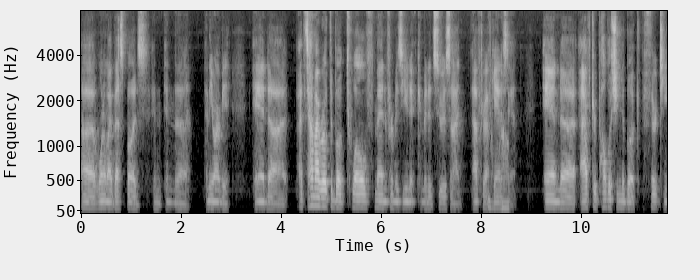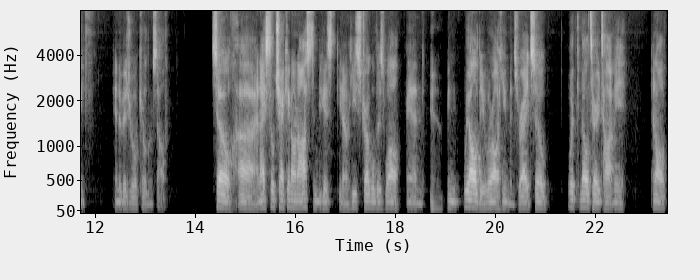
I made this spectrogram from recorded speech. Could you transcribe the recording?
uh, one of my best buds in in the in the army. And uh, at the time I wrote the book, 12 men from his unit committed suicide after wow. Afghanistan. And uh, after publishing the book, the 13th individual killed himself. So, uh, and I still check in on Austin because, you know, he's struggled as well. And Yeah. I mean, we all do. We're all humans, right? So, what the military taught me, and I'll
